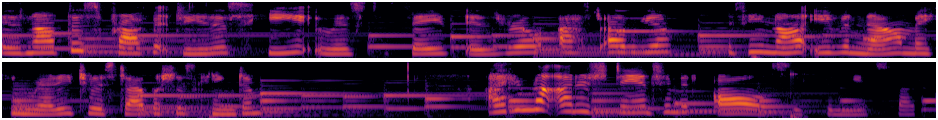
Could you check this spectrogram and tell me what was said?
Is not this prophet Jesus he who is to save Israel? asked Abigail. Is he not even now making ready to establish his kingdom? I do not understand him at all, said Phineas sadly.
